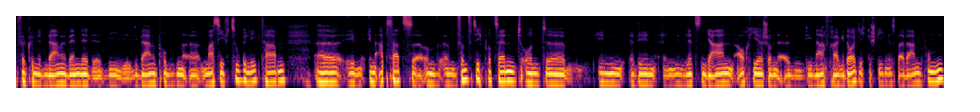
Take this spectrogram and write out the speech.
verkündeten Wärmewende die, die Wärmepumpen äh, massiv zugelegt haben, äh, im, im Absatz äh, um, um 50 Prozent und äh, in den, in den letzten Jahren auch hier schon äh, die Nachfrage deutlich gestiegen ist bei Wärmepumpen.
